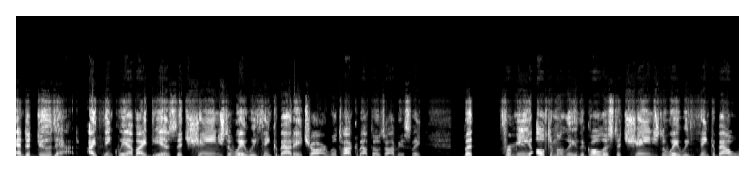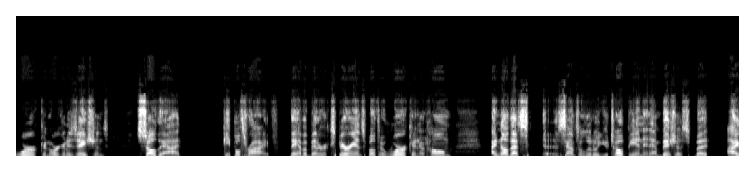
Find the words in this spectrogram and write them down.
And to do that, I think we have ideas that change the way we think about HR. We'll talk about those obviously. But for me, ultimately, the goal is to change the way we think about work and organizations so that people thrive. They have a better experience both at work and at home. I know that uh, sounds a little utopian and ambitious, but I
